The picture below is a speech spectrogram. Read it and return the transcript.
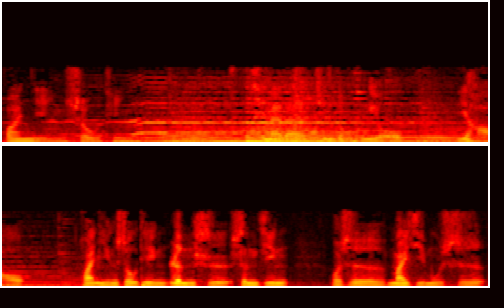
欢迎收听。亲爱的听众朋友，你好，欢迎收听认识圣经，我是麦基牧师。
